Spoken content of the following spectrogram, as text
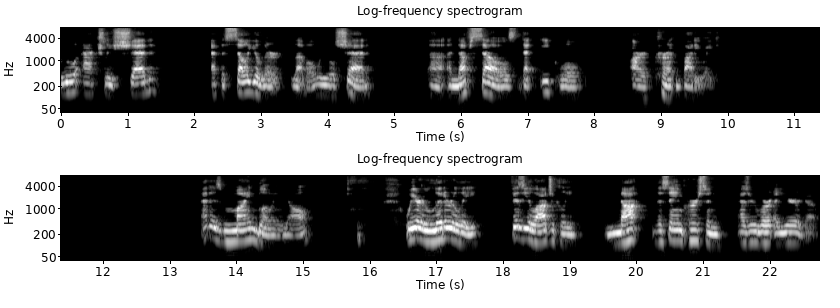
we will actually shed at the cellular level, we will shed uh, enough cells that equal our current body weight. That is mind blowing, y'all. we are literally, physiologically, not the same person as we were a year ago.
